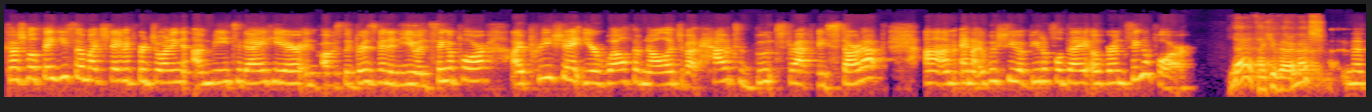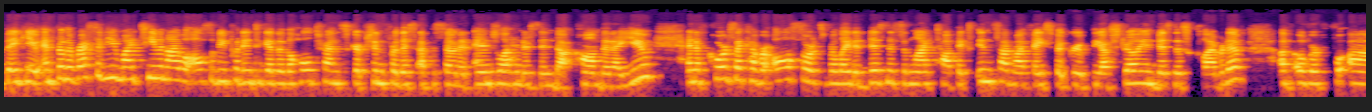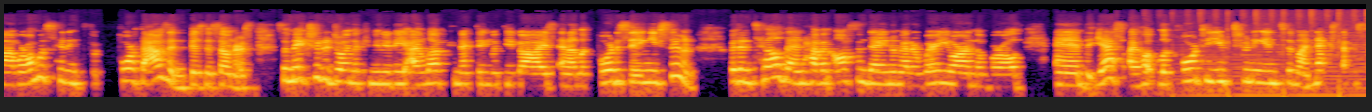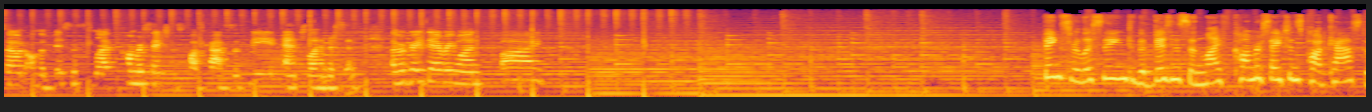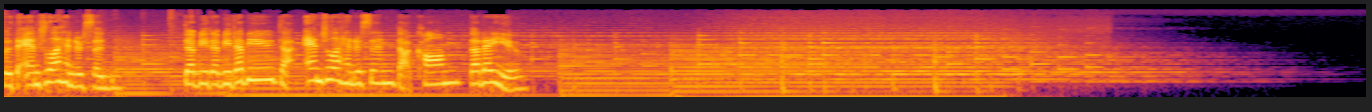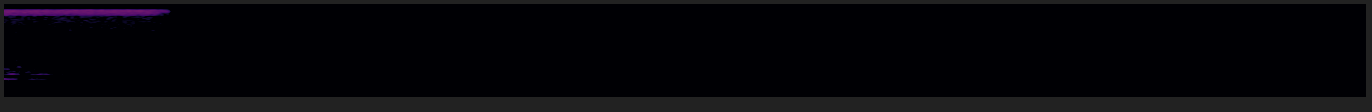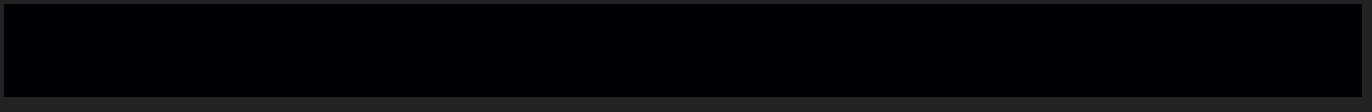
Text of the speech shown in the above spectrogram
Gosh, well, thank you so much, David, for joining uh, me today here in obviously Brisbane and you in Singapore. I appreciate your wealth of knowledge about how to bootstrap a startup, um, and I wish you a beautiful day over in Singapore. Yeah, thank you very much. No, thank you. And for the rest of you, my team and I will also be putting together the whole transcription for this episode at angelahenderson.com.au. And of course, I cover all sorts of related business and life topics inside my Facebook group, the Australian Business Collaborative, of over, uh, we're almost hitting 4,000 business owners. So make sure to join the community. I love connecting with you guys, and I look forward to seeing you soon. But until then, have an awesome day no matter where you are in the world. And yes, I hope look forward to you tuning into my next episode on the Business and Life Conversations podcast with me, Angela Henderson. Have a great day, everyone. Bye. Thanks for listening to the Business and Life Conversations podcast with Angela Henderson www.angelahenderson.com.au.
